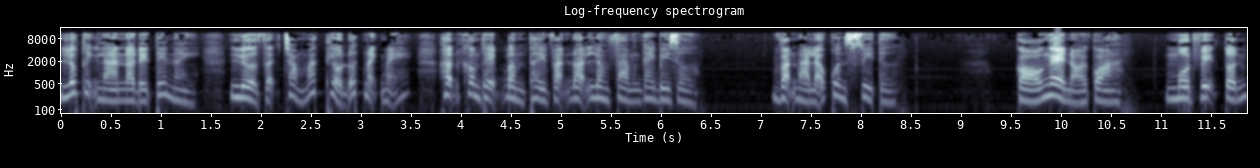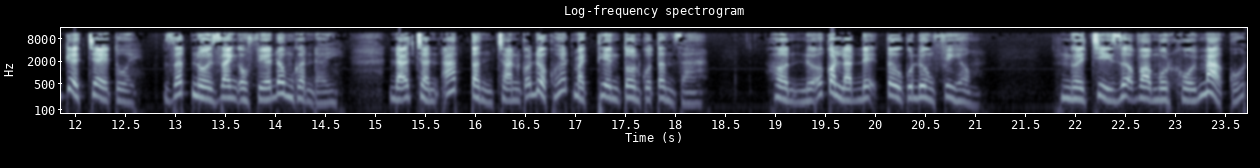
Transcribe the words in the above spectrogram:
Lúc Thịnh Lan nói đến tên này, lửa giận trong mắt thiểu đốt mạnh mẽ, hận không thể bầm thầy vạn đoạn Lâm Phàm ngay bây giờ. Vạn mà lão quân suy tư. Có nghe nói qua, một vị tuấn kiệt trẻ tuổi, rất nổi danh ở phía đông gần đây, đã trấn áp tần chắn có được huyết mạch thiên tôn của tần gia. Hơn nữa còn là đệ tử của đường phi hồng. Người chỉ dựa vào một khối mả cốt,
